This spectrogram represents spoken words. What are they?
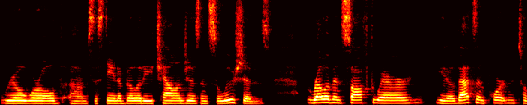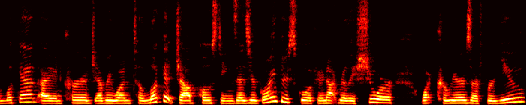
real world um, sustainability challenges and solutions. Relevant software you know that's important to look at. I encourage everyone to look at job postings as you're going through school if you're not really sure what careers are for you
